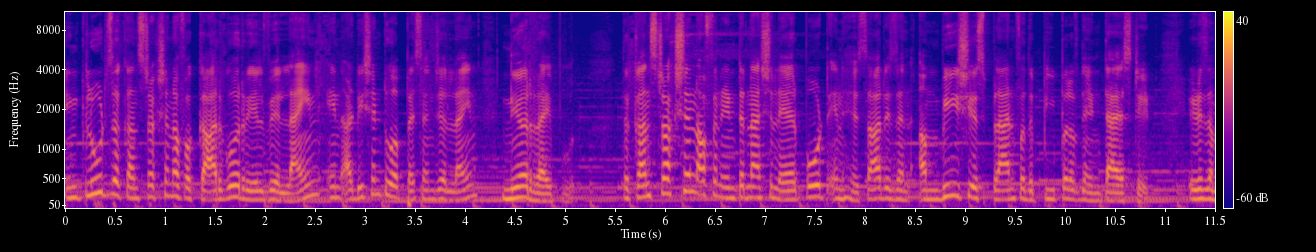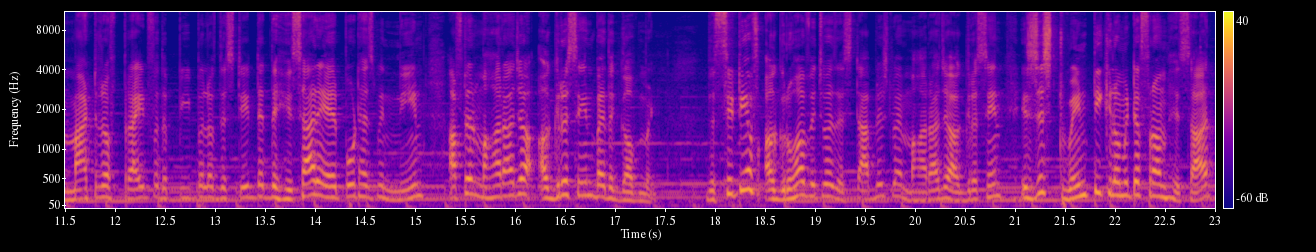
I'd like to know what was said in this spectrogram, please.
includes the construction of a cargo railway line in addition to a passenger line near Raipur. The construction of an international airport in Hisar is an ambitious plan for the people of the entire state. It is a matter of pride for the people of the state that the Hisar airport has been named after Maharaja Agrasen by the government. The city of Agroha, which was established by Maharaja Agrasen, is just 20 km from Hisar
